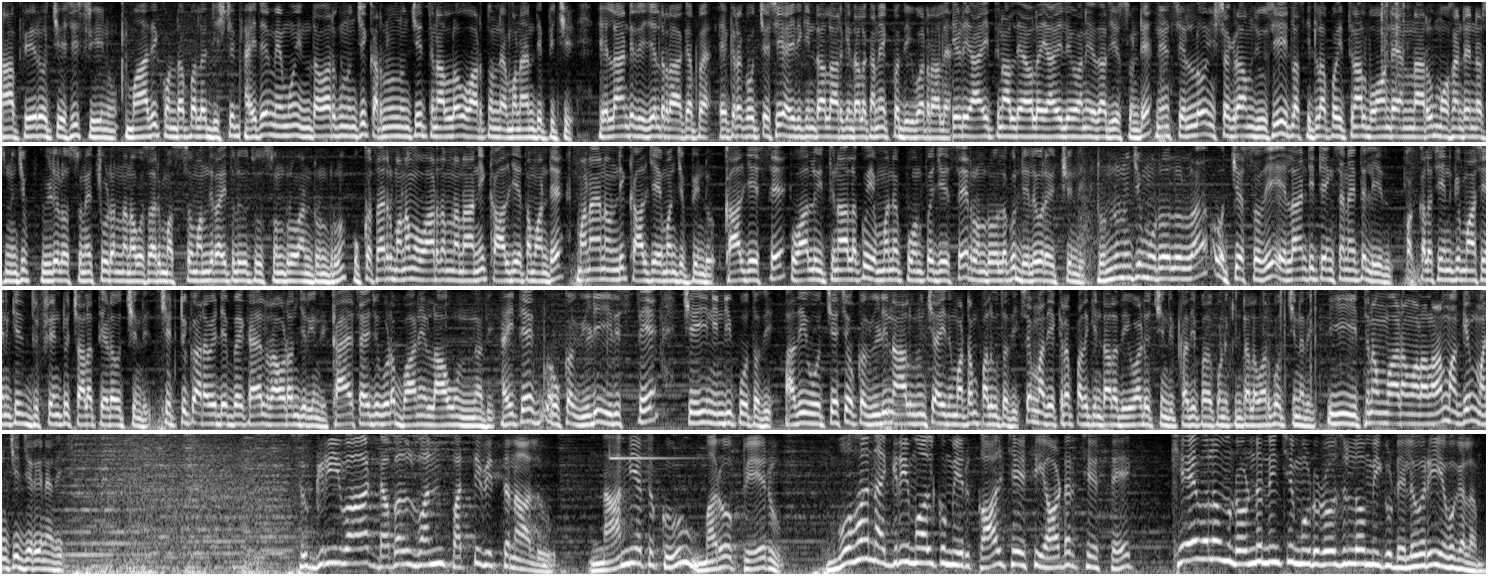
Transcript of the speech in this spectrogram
నా పేరు వచ్చేసి శ్రీను. మాది కొండపల్లి డిస్టిక్ అయితే మేము ఇంతవరకు నుంచి కర్నూలు నుంచి తినాల్లో వాడుతుండే మా నాన్న తెప్పించి. ఎలాంటి రిజల్ట్ రాకపోయా ఎక్కడికి వచ్చేసి ఐదు క్వింటాలు ఆరు క్వింటాల కన్నా ఎక్కువ దిగుబడి రాలేదు ఇక్కడ యా ఇత్తనాలు తేవాలి యా లేవు అని ఎదురు చేస్తుంటే నేను సెల్లో ఇన్స్టాగ్రామ్ చూసి ఇట్లా ఇట్లా ఇత్తనాలు బాగుంటాయి అన్నారు. మోహన్ టెండర్స్ నుంచి వీడియోలు వస్తున్నాయి. చూడండి నన్ను ఒకసారి మస్తు మంది రైతులు చూస్తుండ్రు అంటుండ్రు. ఒక్కసారి మనం వాడదాం నాన్న అని కాల్ చేద్దామంటే మా నాన్న నుండి కాల్ చేయమని చెప్పిండు. కాల్ చేస్తే వాళ్ళు ఇత్తనాలకు ఎమ్మనే ఫోన్ పే చేస్తే రెండు రోజులకు డెలివరీ వచ్చింది. రెండు నుంచి మూడు రోజుల్లో వచ్చేస్తుంది. ఎలాంటి టెన్షన్ అయితే లేదు. పక్కల చేనుకి మా చేనుకి డిఫరెంట్ చాలా తేడా వచ్చింది. చెట్టుకు అరవై డెబ్బై కాయలు రావడం జరిగింది. కాయ సైజు కూడా బాగానే లావు ఉన్నది. అయితే ఒక విడి ఇరిస్తే చేయి నిండిపోతుంది. అది వచ్చేసి ఒక విడి నాలుగు నుంచి ఐదు మటం పలుకుతుంది. సో మాది ఎకరా పది క్వింటాల దిగుబడి వచ్చింది. పది పదకొండు క్వింటాల వరకు వచ్చినది. ఈ ఇత్తనం వాడడం వలన మాకు మంచి జరిగినది. సుగ్రీవా డబల్ వన్ పత్తి విత్తనాలు. నాణ్యతకు మరో పేరు. మోహన్ అగ్రిమాల్కు మీరు కాల్ చేసి ఆర్డర్ చేస్తే కేవలం రెండు నుంచి మూడు రోజుల్లో మీకు డెలివరీ ఇవ్వగలం.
